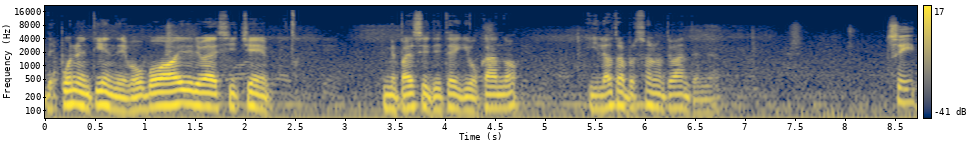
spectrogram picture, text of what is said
después no entiende. Vos, vos ahí le vas a decir, "Che, me parece que te estás equivocando" y la otra persona no te va a entender. Sí,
